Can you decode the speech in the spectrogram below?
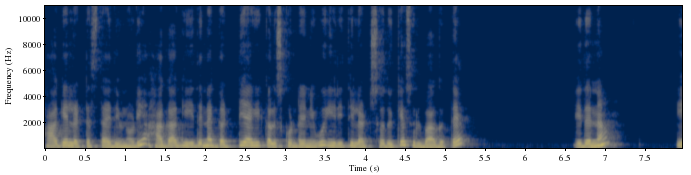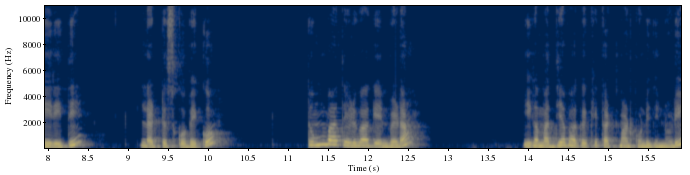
ಹಾಗೆ ಲಟ್ಟಿಸ್ತಾ ಇದ್ದೀವಿ ನೋಡಿ. ಹಾಗಾಗಿ ಇದನ್ನು ಗಟ್ಟಿಯಾಗಿ ಕಲಿಸ್ಕೊಂಡ್ರೆ ನೀವು ಈ ರೀತಿ ಲಟ್ಟಿಸೋದಕ್ಕೆ ಸುಲಭ ಆಗುತ್ತೆ. ಇದನ್ನು ಈ ರೀತಿ ಲಟ್ಟಿಸ್ಕೋಬೇಕು. ತುಂಬ ತೆಳುವಾಗಿ ಏನು ಬೇಡ. ಈಗ ಮಧ್ಯಭಾಗಕ್ಕೆ ಕಟ್ ಮಾಡ್ಕೊಂಡಿದ್ದೀನಿ ನೋಡಿ.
